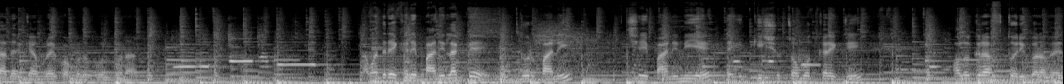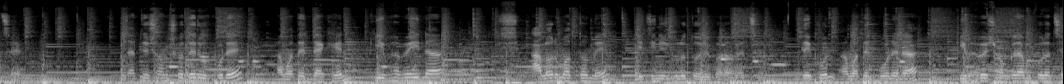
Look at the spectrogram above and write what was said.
তাদেরকে আমরা কখনো ভুলবো না। আমাদের এখানে পানি লাগবে? মুগ্ধর পানি? সেই পানি নিয়ে দেখেন কি চমৎকার একটি হলোগ্রাফ তৈরি করা হয়েছে। জাতীয় সংসদের উপরে আমাদের দেখেন কিভাবেই না আলোর মাধ্যমে এই জিনিসগুলো তৈরি করা হয়েছে। দেখুন আমাদের বোনেরা কীভাবে সংগ্রাম করেছে,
